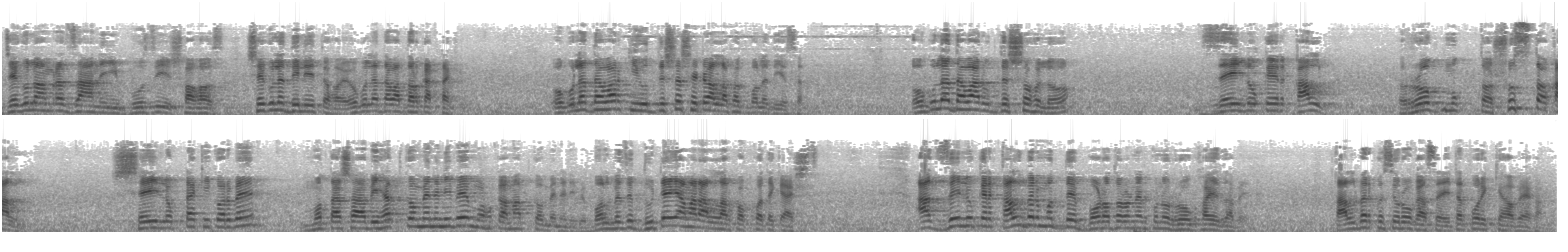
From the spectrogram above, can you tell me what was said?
যেগুলো আমরা জানি, বুঝি, সহজ, সেগুলো দিলেই তো হয়। ওগুলো দেওয়ার দরকারটা কি? ওগুলা দেওয়ার কি উদ্দেশ্য সেটা আল্লাহাক বলে দিয়েছেন। ওগুলা দেওয়ার উদ্দেশ্য হলো, যেই লোকের কাল রোগমুক্ত, সুস্থ কাল সেই লোকটা কি করবে? মোতাসা বিহাতকেও মেনে নিবে, মহকামাতকেও মেনে নিবে। বলবে যে দুটাই আমার আল্লাহর পক্ষ থেকে আসছে। আর যে লোকের কালবের মধ্যে বড় ধরনের কোনো রোগ হয়ে যাবে কালবের কিছু রোগ আছে, এটার পরীক্ষা হবে এখন।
